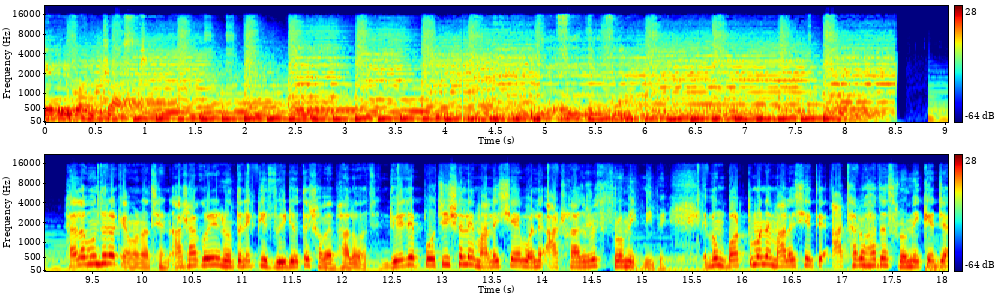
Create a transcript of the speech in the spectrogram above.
everyone trusts. হ্যালো বন্ধুরা, কেমন আছেন? আশা করি নতুন একটি ভিডিওতে সবাই ভালো আছেন। হাজার পঁচিশ সালে মালয়েশিয়ায় বলে আঠারো হাজার শ্রমিক নিবে এবং বর্তমানে মালয়েশিয়াতে আঠারো হাজার শ্রমিকের যে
